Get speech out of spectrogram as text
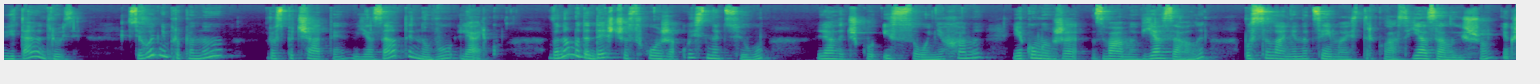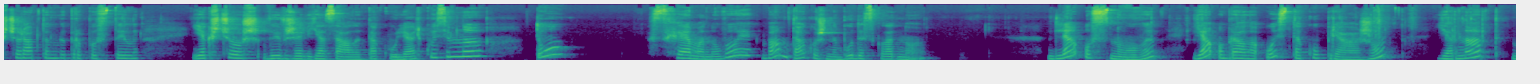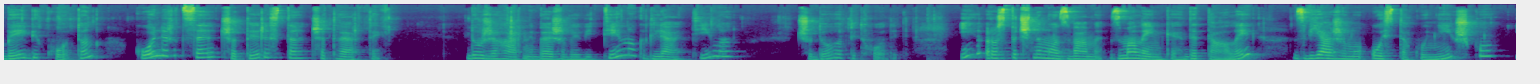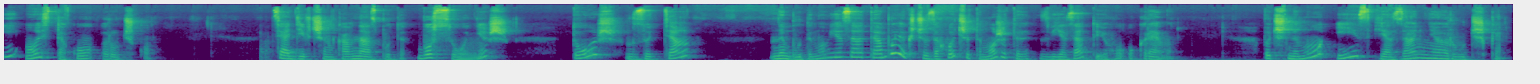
Вітаю, друзі! Сьогодні пропоную розпочати в'язати нову ляльку. Вона буде дещо схожа ось на цю лялечку із соняхами, яку ми вже з вами в'язали. Посилання на цей майстер-клас я залишу, якщо раптом ви пропустили. Якщо ж ви вже в'язали таку ляльку зі мною, то схема нової вам також не буде складною. Для основи я обрала ось таку пряжу Ярнард Baby Cotton. Колір це 404. Дуже гарний бежевий відтінок для тіла чудово підходить. І розпочнемо з вами з маленьких деталей. Зв'яжемо ось таку ніжку і ось таку ручку. Ця дівчинка в нас буде босоніж, тож взуття не будемо в'язати, або, якщо захочете, можете зв'язати його окремо. Почнемо із в'язання ручки.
